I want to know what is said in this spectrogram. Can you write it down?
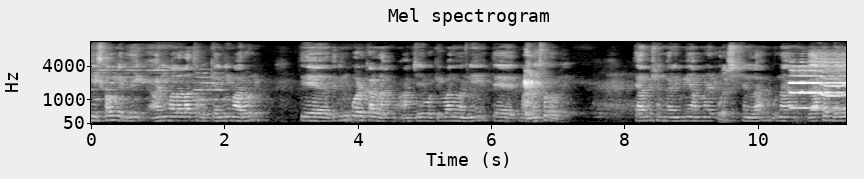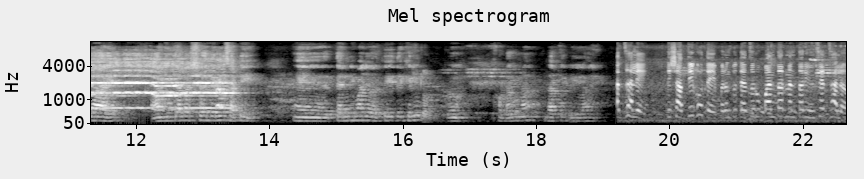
हिसकावून घेतली आणि मला लाथाबुक्क्यांनी मारून ते तिथून पळ काढला. आमचे वकील बांधवांनी ते भांडण सोडवले. त्या अनुषंगाने मी अंमळनेर पोलीस स्टेशनला गुन्हा दाखल केलेला आहे आणि त्याला शह देण्यासाठी त्यांनी माझ्यावरती देखील खोटा गुन्हा दाखल केलेला आहे झाले. ते शाब्दिक होते परंतु त्याचं रूपांतर नंतर हिंसेत झालं.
